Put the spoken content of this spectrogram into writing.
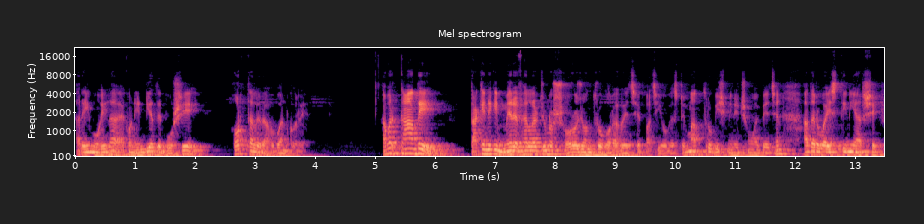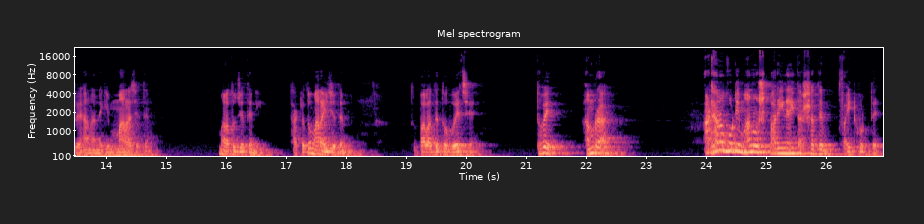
আর এই মহিলা এখন ইন্ডিয়াতে বসে হরতালের আহ্বান করে। আবার কাঁদে, তাকে নাকি মেরে ফেলার জন্য ষড়যন্ত্র করা হয়েছে পাঁচই অগস্টে। মাত্র বিশ মিনিট সময় পেয়েছেন আদারওয়াইজ তিনি আর শেখ রেহানা নাকি মারা যেতেন। মারা তো যেতেনই। থাকলে তো মারাই যেতেন। তো পালাতে তো হয়েছে। তবে আমরা আঠারো কোটি মানুষ পারি নাই তার সাথে ফাইট করতে।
